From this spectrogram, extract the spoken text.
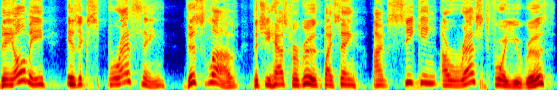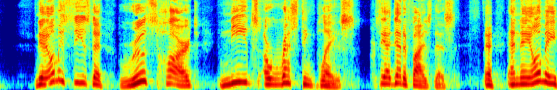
Naomi is expressing this love that she has for Ruth by saying, I'm seeking a rest for you, Ruth. Naomi sees that Ruth's heart needs a resting place. She identifies this. And Naomi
